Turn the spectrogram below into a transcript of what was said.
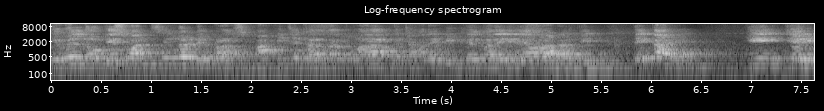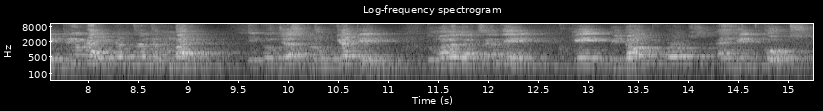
You will notice one single difference. बाकीचे खरं तर तुम्हाला त्याच्यामध्ये डिटेल मध्ये गेल्यावर आढळतील ते काय की जे रिट्रीव्ड आयटमचा नंबर आहे if you just look at it तुम्हाला लक्षात येईल की without quotes and with quotes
